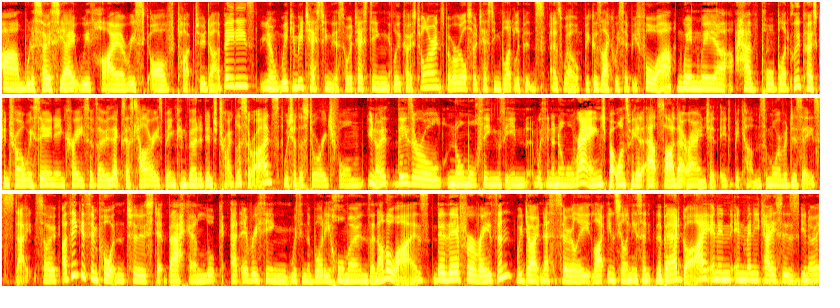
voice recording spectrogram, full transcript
um, would associate with higher risk of type 2 diabetes. You know, we can be testing this. So we're testing glucose tolerance, but we're also testing blood lipids as well. Because, like we said before, when we uh, have poor blood glucose control, we see an increase of those excess calories being converted into triglycerides, which are the storage form. You know, these are all normal things in within a normal range, but once we get outside that range, it, it becomes more of a diseased state. So I think it's important to step back and look at everything within the body, hormones and otherwise. They're there for a reason. We don't necessarily like insulin isn't the bad guy. And in, in many cases, you know,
